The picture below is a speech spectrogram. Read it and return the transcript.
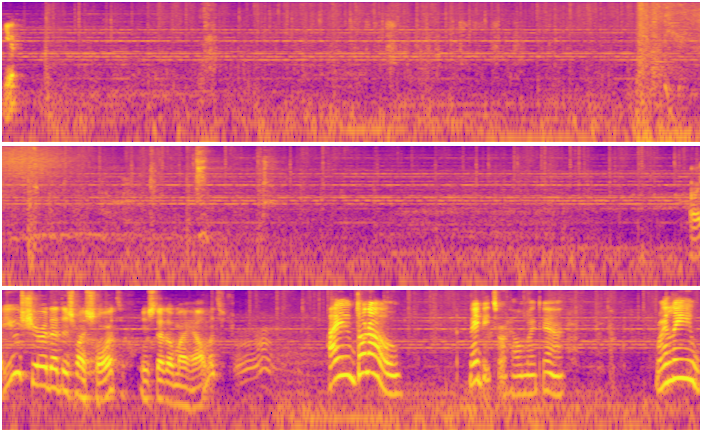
Yep. Are you sure that is my sword instead of my helmet? I don't know. Maybe it's your helmet. Yeah. Really?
